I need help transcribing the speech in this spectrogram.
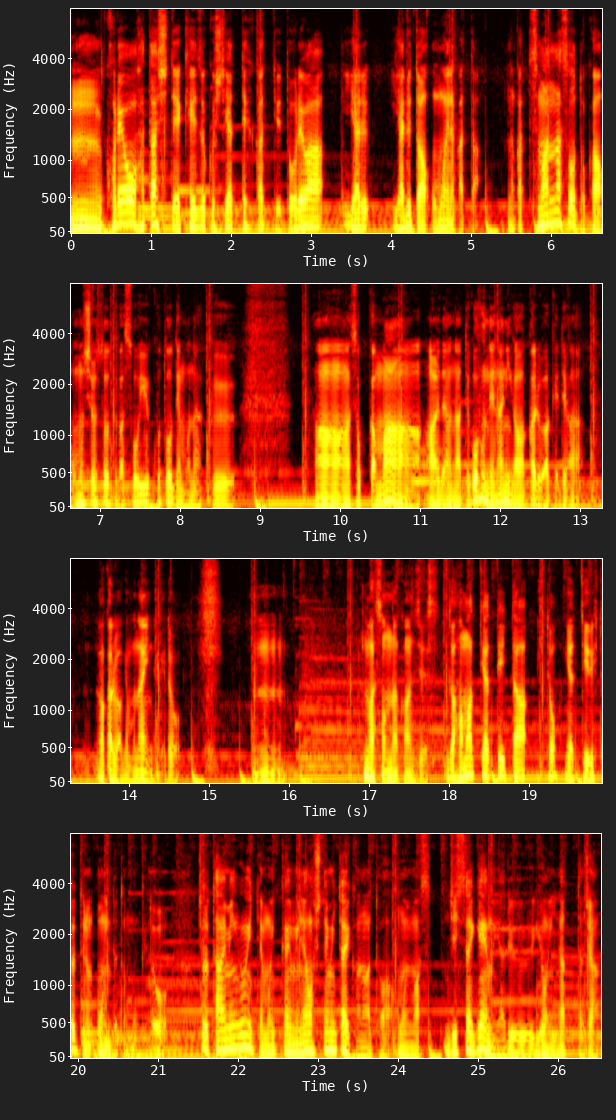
うんこれを果たして継続してやっていくかっていうと俺はやるやるとは思えなかった。なんかつまんなそうとか面白そうとかそういうことでもなくあーそっかまああれだよな。って5分で何がわかるわけではわかるわけもないんだけどうん。まあそんな感じです。だからハマってやっていた人やっている人っていうのも多いんだと思うけどちょっとタイミング見てもう一回見直してみたいかなとは思います。実際ゲームやるようになったじゃん。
